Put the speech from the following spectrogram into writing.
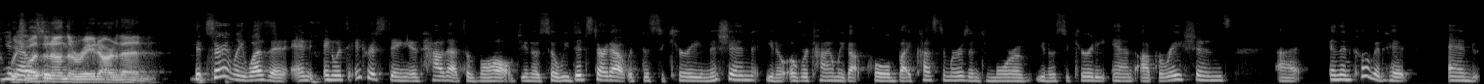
which know, wasn't on the radar then. It certainly wasn't. And and what's interesting is how that's evolved. You know, so we did start out with the security mission. You know, over time we got pulled by customers into more of you know security and operations, uh, and then COVID hit, and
